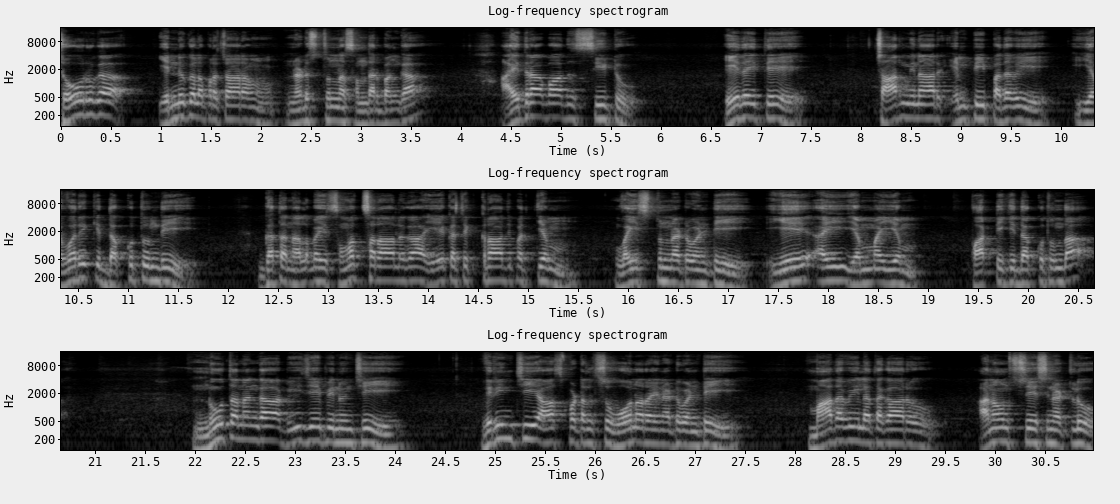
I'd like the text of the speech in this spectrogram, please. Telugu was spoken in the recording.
జోరుగా ఎన్నికల ప్రచారం నడుస్తున్న సందర్భంగా హైదరాబాద్ సీటు ఏదైతే చార్మినార్ ఎంపీ పదవి ఎవరికి దక్కుతుంది? గత నలభై సంవత్సరాలుగా ఏకచక్రాధిపత్యం వహిస్తున్నటువంటి ఏఐఎంఐఎం పార్టీకి దక్కుతుందా? నూతనంగా బీజేపీ నుంచి విరించి హాస్పిటల్స్ ఓనర్ అయినటువంటి మాధవీలత గారు అనౌన్స్ చేసినట్లు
